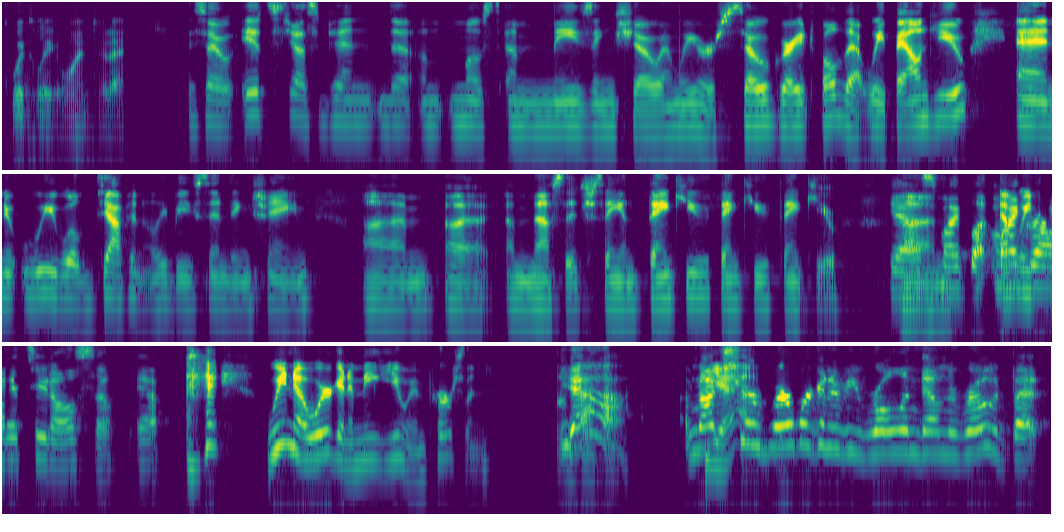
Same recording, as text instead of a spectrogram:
quickly it went today. So it's just been the um, most amazing show. And we are so grateful that we found you. And we will definitely be sending Shane um, a message saying thank you, thank you, thank you. Yes, Um, my my we- gratitude also. Yeah. We know we're going to meet you in person. Yeah. I'm not Yeah. sure where we're going to be rolling down the road, but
